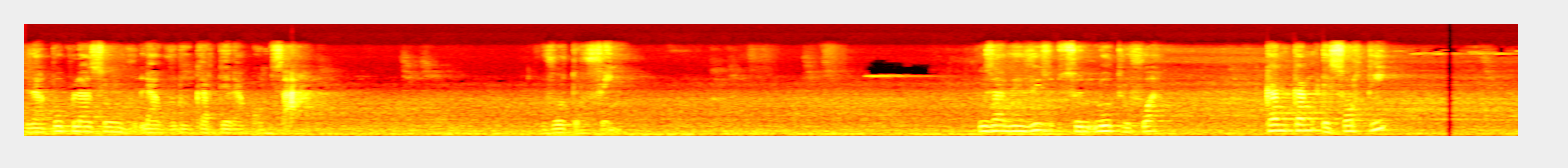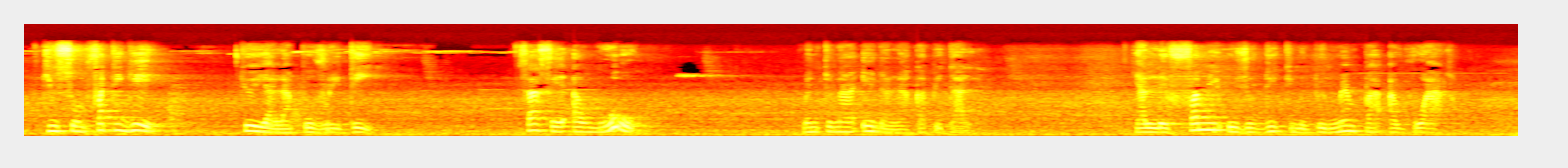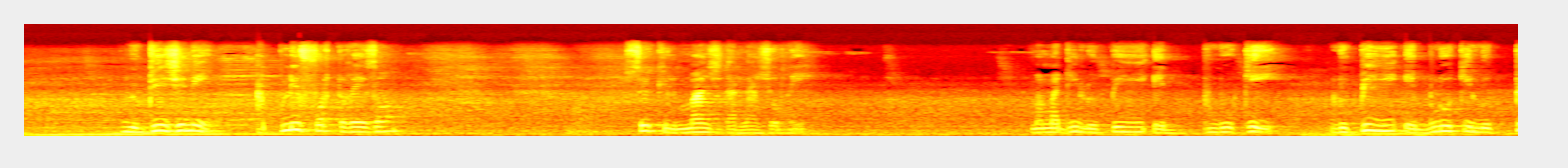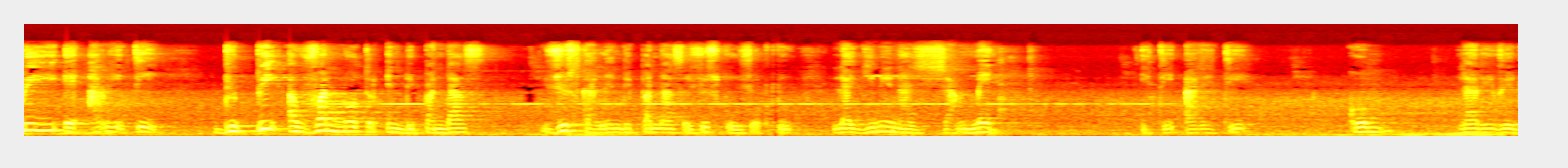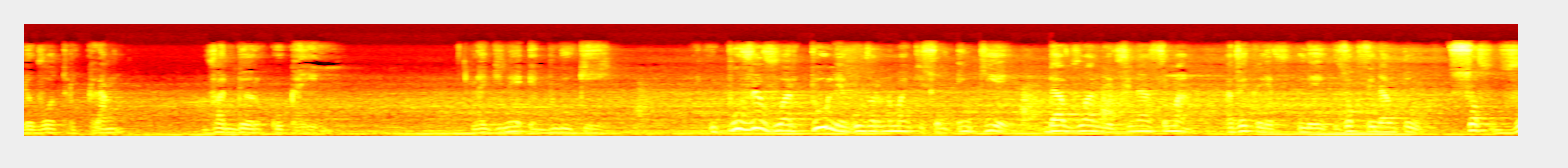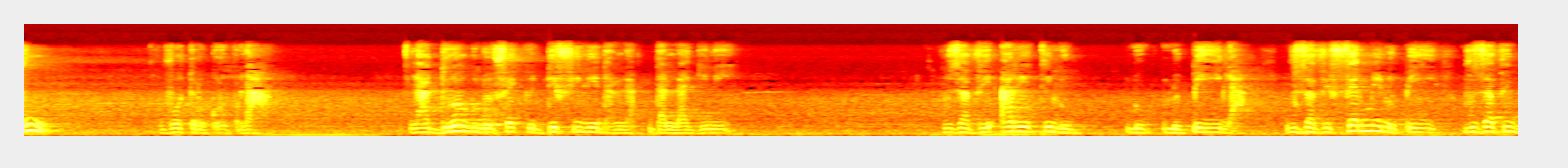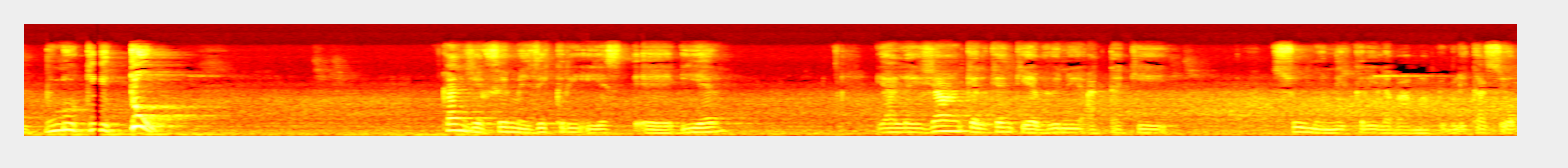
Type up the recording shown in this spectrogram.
La population là vous regardera comme ça. Votre fin. Vous avez vu l'autre fois, quand quand est sorti, qu'ils sont fatigués, qu'il y a la pauvreté. Ça c'est en haut. Maintenant, et dans la capitale. Il y a les familles aujourd'hui qui ne peuvent même pas avoir le déjeuner. À plus forte raison, ce qu'ils mangent dans la journée. Maman dit le pays est bloqué. Le pays est bloqué. Le pays est arrêté. Depuis avant notre indépendance jusqu'à l'indépendance, jusqu'à aujourd'hui, la Guinée n'a jamais été arrêté comme l'arrivée de votre clan vendeur cocaïne. La Guinée est bloquée. Vous pouvez voir tous les gouvernements qui sont inquiets d'avoir les financements avec les Occidentaux, sauf vous, votre groupe-là. La drogue ne fait que défiler dans la, Guinée. Vous avez arrêté le le, pays là. Vous avez fermé le pays. Vous avez bloqué tout. Quand j'ai fait mes écrits hier, hier, il y a les gens, quelqu'un qui est venu attaquer sous mon écrit là-bas, ma publication.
